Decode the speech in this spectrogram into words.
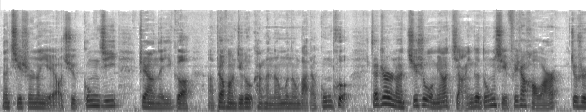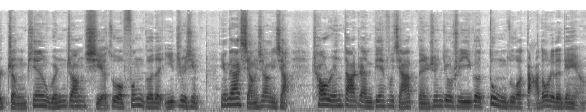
那其实呢也要去攻击这样的一个啊票房记录，看看能不能把它攻破。在这儿呢，其实我们要讲一个东西非常好玩，就是整篇文章写作风格的一致性。因为大家想象一下，超人大战蝙蝠侠本身就是一个动作打斗类的电影，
